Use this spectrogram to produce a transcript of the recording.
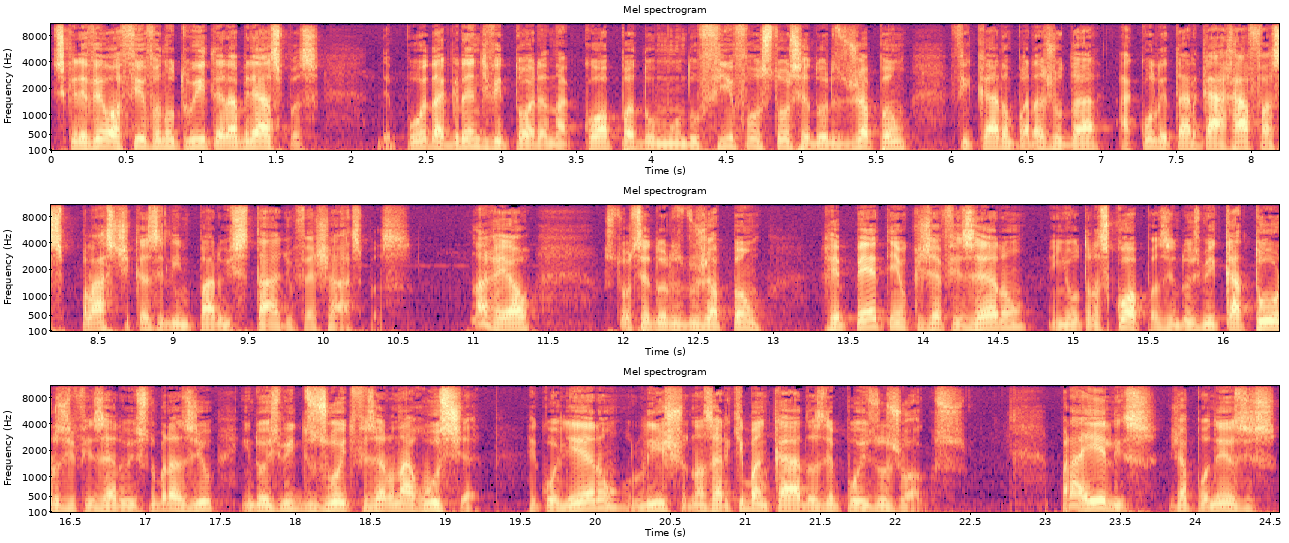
Escreveu a FIFA no Twitter, abre aspas, depois da grande vitória na Copa do Mundo FIFA, os torcedores do Japão ficaram para ajudar a coletar garrafas plásticas e limpar o estádio, fecha aspas. Na real, os torcedores do Japão repetem o que já fizeram em outras Copas. Em 2014 fizeram isso no Brasil, em 2018 fizeram na Rússia. Recolheram lixo nas arquibancadas depois dos jogos. Para eles, japoneses,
